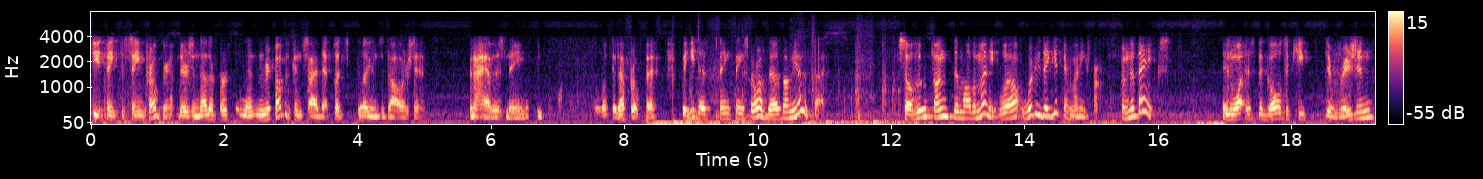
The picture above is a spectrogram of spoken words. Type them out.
do you think the same program? There's another person on the Republican side that puts billions of dollars in, and I have his name if people want to look it up real quick. But he does the same thing Soros does on the other side. So who funds them all the money? Well, where do they get their money from? From the banks. And what is the goal to keep division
